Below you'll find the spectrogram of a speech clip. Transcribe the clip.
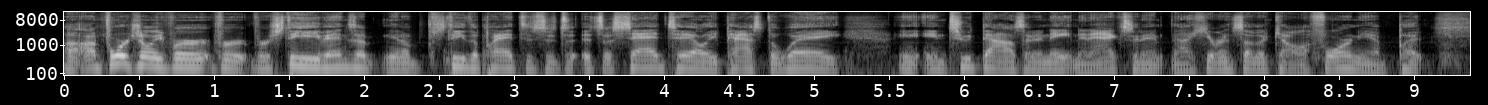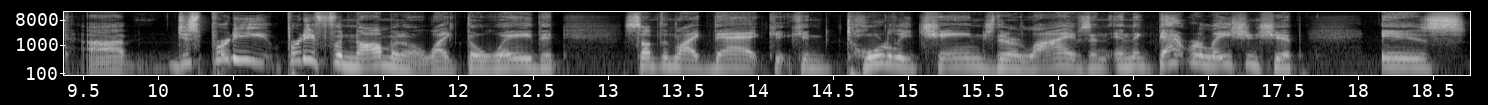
Uh, unfortunately for, for for Steve, ends up you know Steve Duplantis. It's a, it's a sad tale. He passed away in, in 2008 in an accident uh, here in Southern California. But uh, just pretty pretty phenomenal. Like the way that something like that can, can totally change their lives, and and like that relationship is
